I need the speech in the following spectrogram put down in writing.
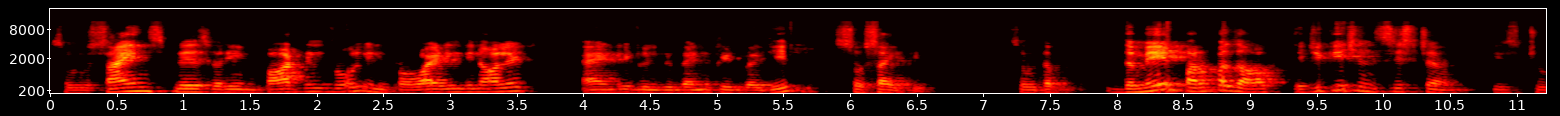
So science plays very important role in providing the knowledge and it will be benefited by the society. So the, the main purpose of education system is to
